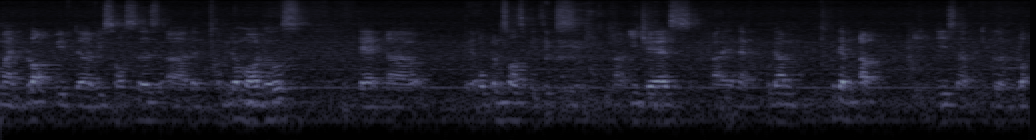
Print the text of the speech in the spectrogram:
my blog with the resources, uh, the computer models that uh, the open source physics, uh, EJS, I have put them, put them up in this uh, particular blog.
